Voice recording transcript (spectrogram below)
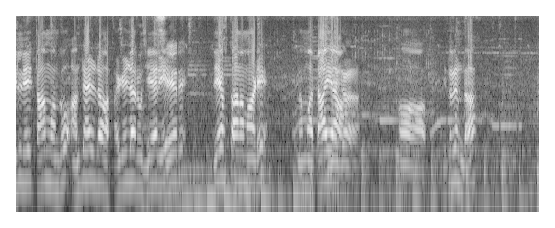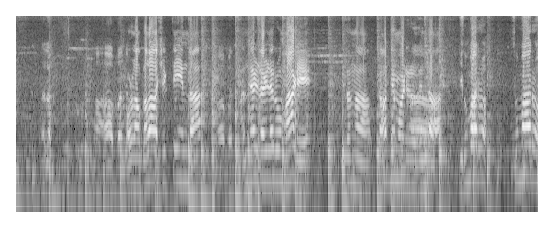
ಇಲ್ಲಿ ತಾಂಬಂದು ಹನ್ನೆರಡು ಹಳ್ಳಿಯರು ಸೇರಿ ಸೇರಿ ದೇವಸ್ಥಾನ ಮಾಡಿ ನಮ್ಮ ತಾಯಿಯ ಇದರಿಂದ ಅವಳ ಬಲ ಶಕ್ತಿಯಿಂದ ಹನ್ನೆರಡು ಹಳ್ಳರು ಮಾಡಿ ಇದನ್ನು ಸಾಧನೆ ಮಾಡಿರೋದ್ರಿಂದ ಸುಮಾರು ಸುಮಾರು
